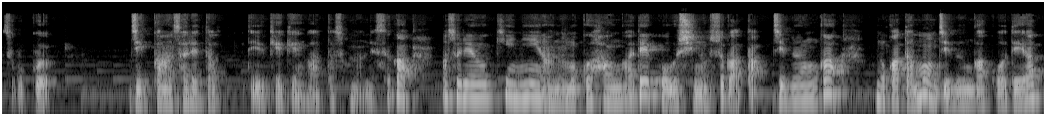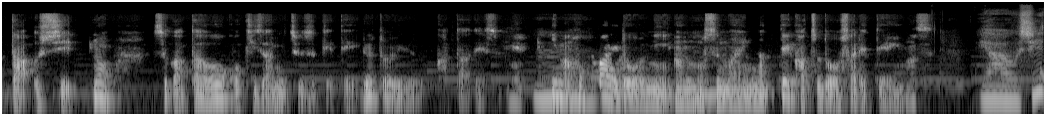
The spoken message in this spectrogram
すごく実感されたっていう経験があったそうなんですが、まあ、それを機にあの木版画でこう牛の姿自分がこの方も自分がこう出会った牛の姿をこう刻み続けているという方ですね。今北海道にあのお住まいになって活動されています。いや牛っ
